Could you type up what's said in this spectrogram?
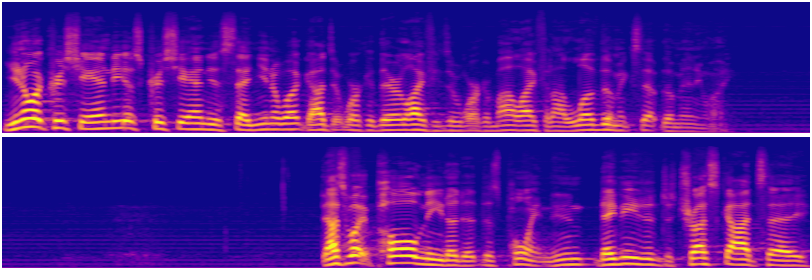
You know what Christianity is? Christianity is saying, you know what? God's at work in their life. He's at work in my life, and I love them, accept them anyway. That's what Paul needed at this point. They needed to trust God, say,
